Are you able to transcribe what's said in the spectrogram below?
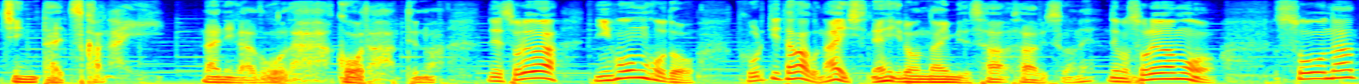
賃貸つかない。何がどうだこうだっていうのは。でそれは日本ほどクオリティ高くないしねいろんな意味でサービスがね。でもそれはもうそうなっ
